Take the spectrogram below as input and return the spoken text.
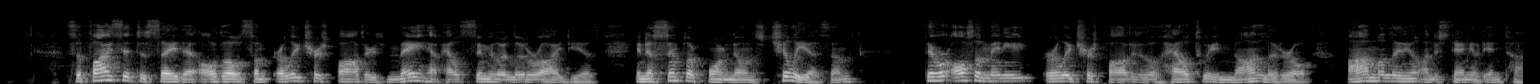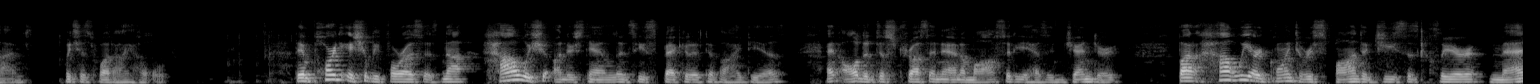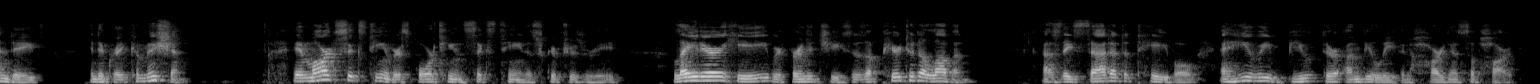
Suffice it to say that although some early church fathers may have held similar literal ideas in a simpler form known as Chiliasm, there were also many early church fathers who held to a non literal, amillennial understanding of the end times, which is what I hold. The important issue before us is not how we should understand Lindsey's speculative ideas and all the distrust and animosity it has engendered, but how we are going to respond to Jesus' clear mandate in the Great Commission. In Mark 16, verse 14 and 16, the scriptures read, Later, he, referring to Jesus, appeared to the eleven as they sat at the table, and he rebuked their unbelief and hardness of heart,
